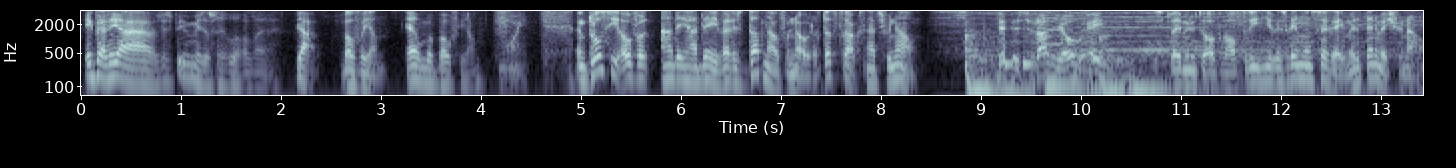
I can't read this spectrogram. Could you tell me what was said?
Ik ben, ja, dus inmiddels heel wel... ja. Boven Jan? Helemaal boven Jan. Mooi. Een glossy over ADHD, waar is dat nou voor nodig? Dat straks, naar het journaal. Dit is Radio 1. Het is twee minuten over half drie. Hier is Raymond Serré met het NWS Journaal.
